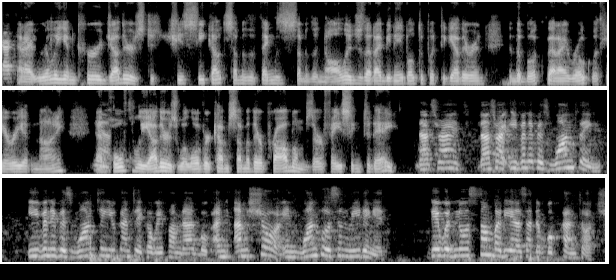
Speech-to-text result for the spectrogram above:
That's and right. I really encourage others to seek out some of the things, some of the knowledge that I've been able to put together in, in the book that I wrote with Harriet and I. Yeah. And hopefully others will overcome some of their problems they're facing today. That's right. That's right. Even if it's one thing, even if it's one thing you can take away from that book. And I'm sure in one person reading it, they would know somebody else that the book can touch.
